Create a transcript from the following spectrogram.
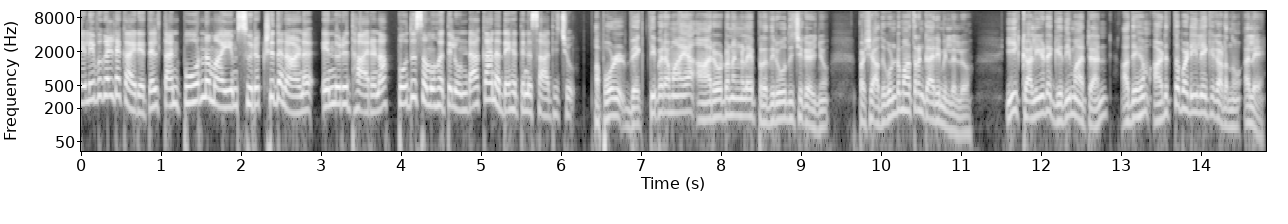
തെളിവുകളുടെ കാര്യത്തിൽ താൻ പൂർണമായും സുരക്ഷിതനാണ് എന്നൊരു ധാരണ പൊതുസമൂഹത്തിൽ ഉണ്ടാക്കാൻ അദ്ദേഹത്തിന് സാധിച്ചു. അപ്പോൾ വ്യക്തിപരമായ ആരോപണങ്ങളെ പ്രതിരോധിച്ചു കഴിഞ്ഞു. പക്ഷെ അതുകൊണ്ട് മാത്രം കാര്യമില്ലല്ലോ. ഈ കളിയുടെ ഗതി മാറ്റാൻ അദ്ദേഹം അടുത്ത പടിയിലേക്ക് കടന്നു അല്ലേ?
